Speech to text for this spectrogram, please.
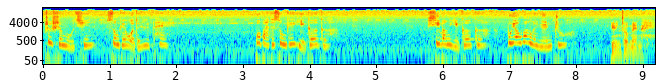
这是母亲送给我的玉佩。我把它送给乙哥哥，希望乙哥哥不要忘了云珠。云珠妹妹，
